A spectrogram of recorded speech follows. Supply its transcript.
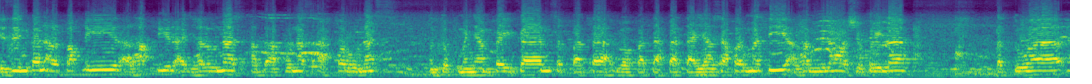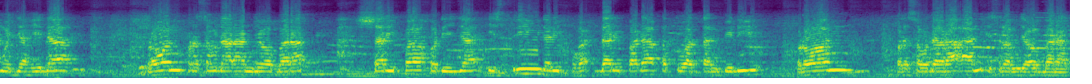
Izinkan al-faqir, al-haqir, ajhalunas, abakunas, ahfarunas untuk menyampaikan sepatah dua patah kata yang saya hormati. Alhamdulillah wa syukurillah. Ketua Mujahidah Ron Persaudaraan Jawa Barat Syarifah Khadijah istri dari daripada Ketua Tanpidi Ron Persaudaraan Islam Jawa Barat.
